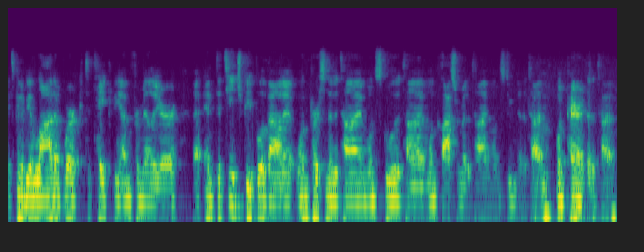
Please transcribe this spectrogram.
It's going to be a lot of work to take the unfamiliar and to teach people about it one person at a time, one school at a time, one classroom at a time, one student at a time, one parent at a time.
